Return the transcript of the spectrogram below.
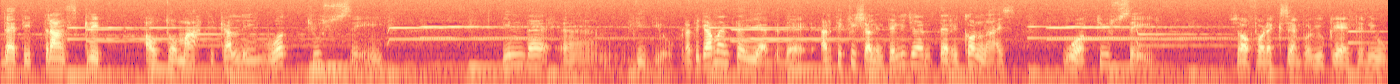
that it transcripts automatically what you say in the um, video. Praticamente you have the artificial intelligence that recognize what you say. So for example, you create a new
